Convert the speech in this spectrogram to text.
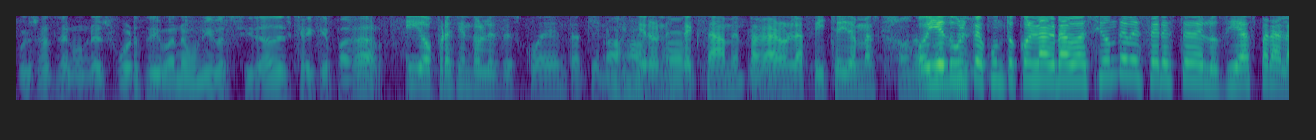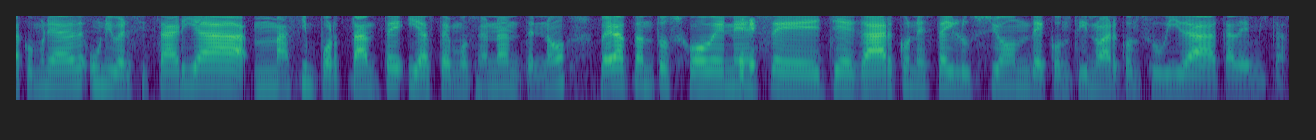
pues hacen un esfuerzo y van a universidades que hay que pagar. Y ofreciéndoles descuento a quienes Ajá, hicieron ajá, este examen, sí. pagaron la ficha y demás. Ahora, Oye, entonces- Dulce, junto con la graduación debe ser este de los días para la comunidad universitaria más importante y hasta emocionante, ¿no? Ver a tantos jóvenes eh, llegar con esta ilusión de continuar con su vida académica.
